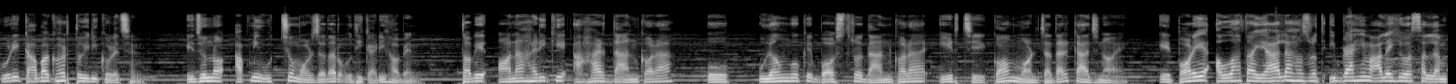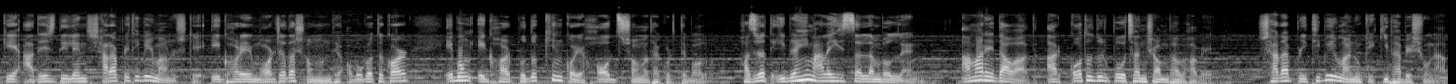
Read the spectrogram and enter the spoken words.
করে কাবাঘর তৈরি করেছেন। এজন্য আপনি উচ্চ মর্যাদার অধিকারী হবেন। তবে অনাহারীকে আহার দান করা ও উলঙ্গকে বস্ত্র দান করা এর চেয়ে কম মর্যাদার কাজ নয়। এরপরে আল্লাহ তাইয়ালা হজরত ইব্রাহিম আলহি ওয়াসাল্লামকে আদেশ দিলেন, সারা পৃথিবীর মানুষকে এ ঘরের মর্যাদা সম্বন্ধে অবগত কর এবং এ ঘর প্রদক্ষিণ করে হজ সমাধা করতে বল। হজরত ইব্রাহিম আলহিসাল্লাম বললেন, আমার এ দাওয়াত আর কতদূর পৌঁছান সম্ভব হবে? সারা পৃথিবীর মানুষকে কীভাবে শোনাব?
